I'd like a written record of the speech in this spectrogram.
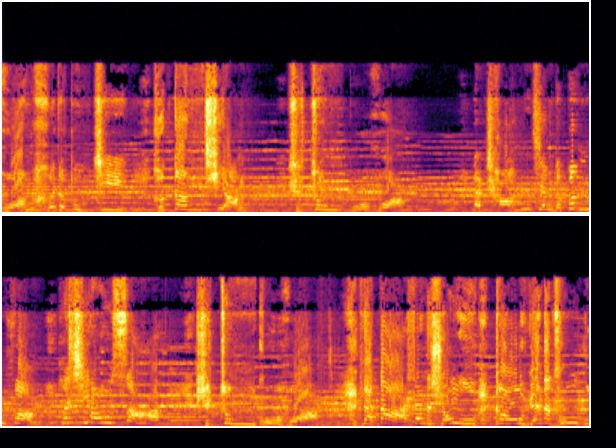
黄河的不羁和刚强是中国话，那长江的奔放和潇洒是中国话，那大山的雄武、高原的粗犷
